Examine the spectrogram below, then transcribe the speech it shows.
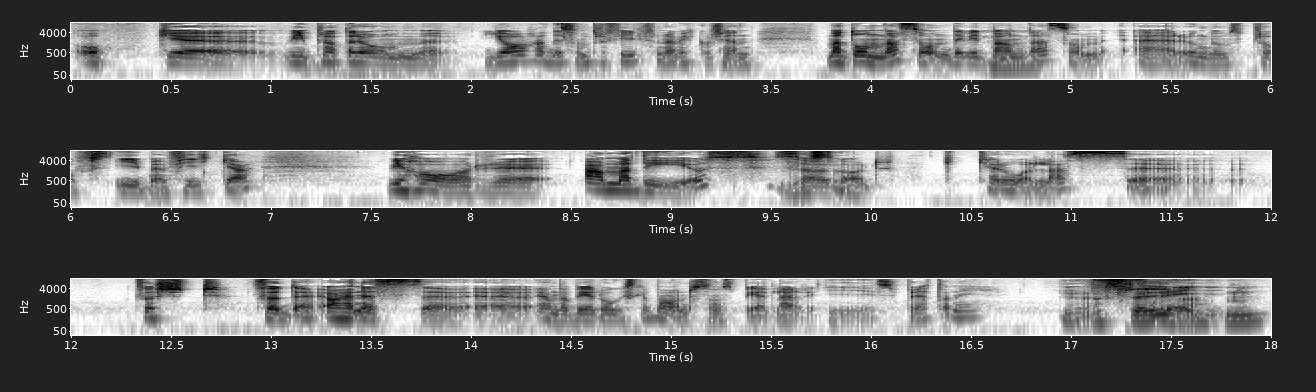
Och eh, vi pratade om, jag hade som profil för några veckor sedan Madonnas son David Banda som är ungdomsproffs i Benfica. Vi har eh, Amadeus. Sögaard, Carolas eh, förstfödde, ja hennes eh, enda biologiska barn som spelar i Superettan i va? Frej. Mm.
